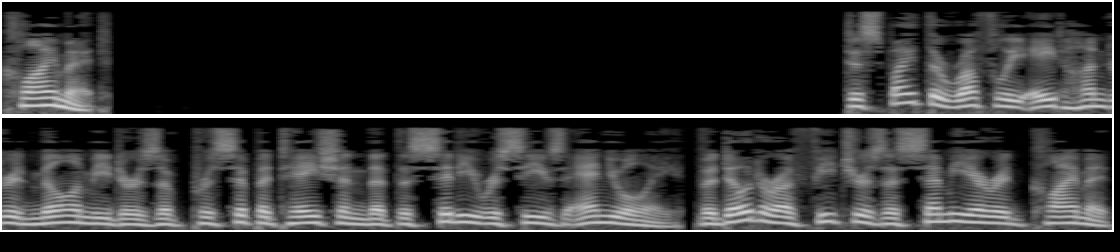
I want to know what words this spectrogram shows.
Climate Despite the roughly 800 mm of precipitation that the city receives annually, Vadodara features a semi-arid climate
